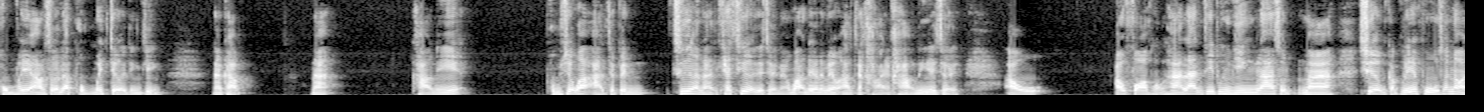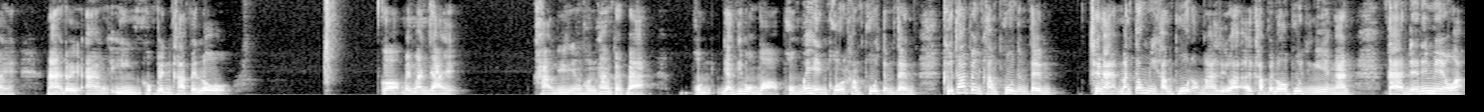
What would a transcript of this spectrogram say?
ผมพยายามเสิร์ชแล้วผมไม่เจอจริง ๆนะครับนะข่าวนี้ผมเชื่อว่าอาจจะเป็นเชื่อนะแค่เชื่อเฉยๆนะว่าเดลิเมลอาจจะขายข่าวนี้เฉยๆเอา เอาฟอร์มของฮาแลนด์ที่เพิ่งยิงล่าสุดมาเชื่อมกับลิเวอร์พูลซะหน่อยนะโดยอ้างอิงเป็นคาเปโลก็ไม่มั่นใจข่าวนี้ยังค่อนข้างแปลกๆผมอย่างที่ผมบอก ผมไม่เห็นโค้ดคำพูดเต็มๆ คือถ้าเป็นคำพูดเต็มๆ ใช่ไหมมันต้องมีคำพูดออกมาสิว่าเออคาเปโลพูดอย่างนี้อย่างนั้น แต่เดนิเมลอะ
